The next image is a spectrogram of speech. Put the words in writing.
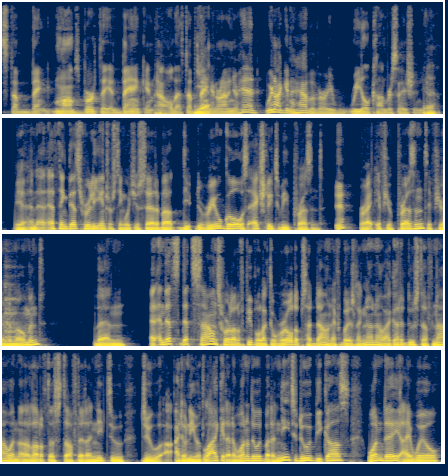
stuff bank mom's birthday and bank and all that stuff Yeah. banging around in your head, we're not going to have a very real conversation yet. Yeah. Yeah. And I think that's really interesting what you said about the, the real goal is actually to be present. Yeah. right? If you're present, if you're in the moment, then and, and that's that sounds for a lot of people like the world upside down. Everybody's like, no, no, I got to do stuff now, and a lot of the stuff that I need to do, I don't even like it. I don't want to do it, but I need to do it because one day I will.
